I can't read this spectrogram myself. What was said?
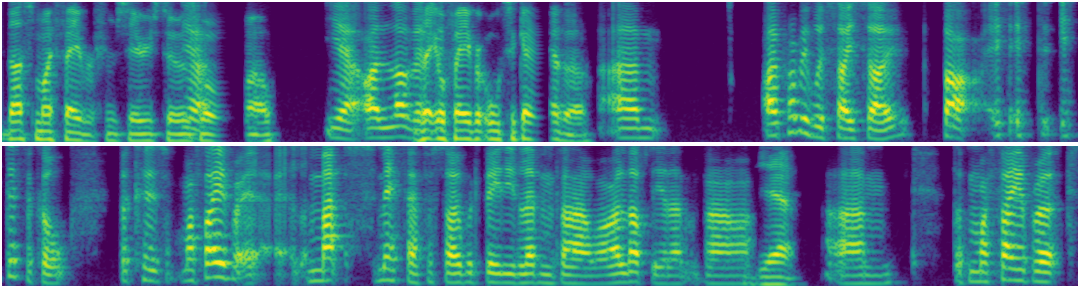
that's my favorite from series two as Yeah. well. Yeah, I love Is it. that your favorite altogether? Um, I probably would say so, but it's it's it's difficult because my favorite uh, Matt Smith episode would be the eleventh hour. I love the eleventh hour. Yeah, Um, the, my favorite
